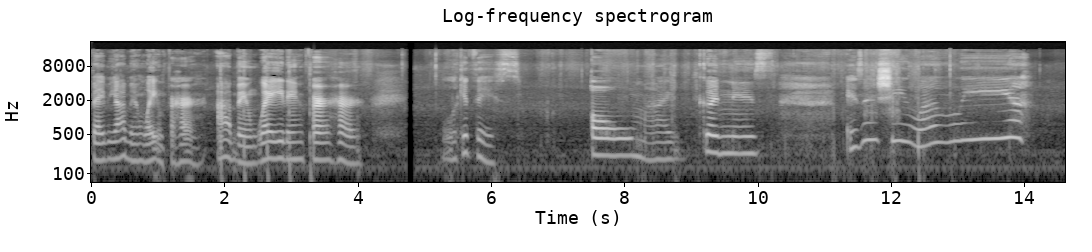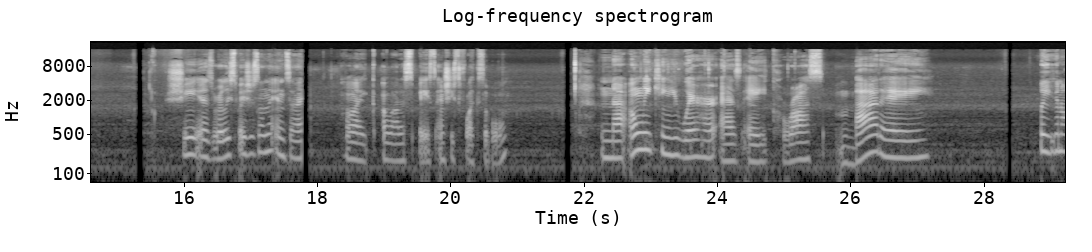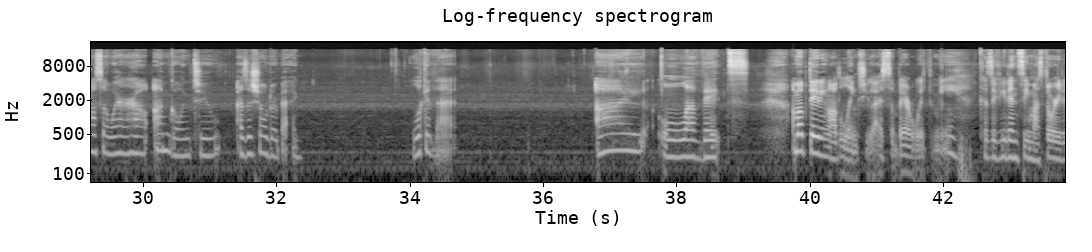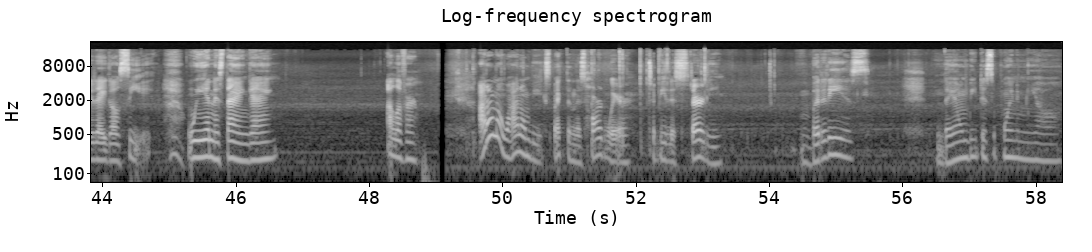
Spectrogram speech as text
Baby, I've been waiting for her. I've been waiting for her. Look at this. Oh my goodness. Isn't she lovely? She is really spacious on the inside, like a lot of space, and she's flexible. Not only can you wear her as a cross body, but you can also wear her how I'm going to as a shoulder bag. Look at that. I love it. I'm updating all the links, you guys, so bear with me. Because if you didn't see my story today, go see it. We in this thing, gang. I love her. I don't know why I don't be expecting this hardware to be this sturdy. But it is. They don't be disappointing me, y'all.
